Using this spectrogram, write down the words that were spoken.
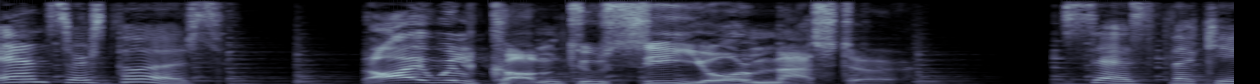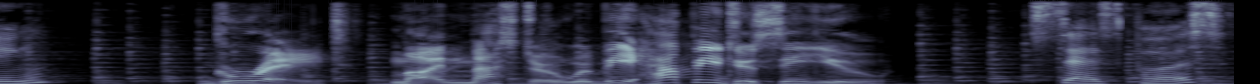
Answers Puss. I will come to see your master. Says the king. Great. My master will be happy to see you. Says Puss.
